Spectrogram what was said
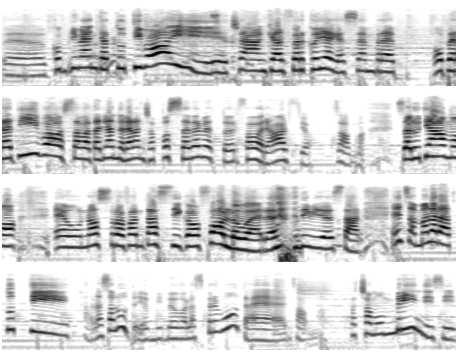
eh, complimenti a tutti voi, c'è anche Alfa Arcoria che è sempre operativo, stava tagliando l'arancia apposta per me, ho detto per favore Alfio, insomma, salutiamo è un nostro fantastico follower di Videostar. E insomma, allora a tutti alla salute, io mi bevo la spremuta e insomma, facciamo un brindisi.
